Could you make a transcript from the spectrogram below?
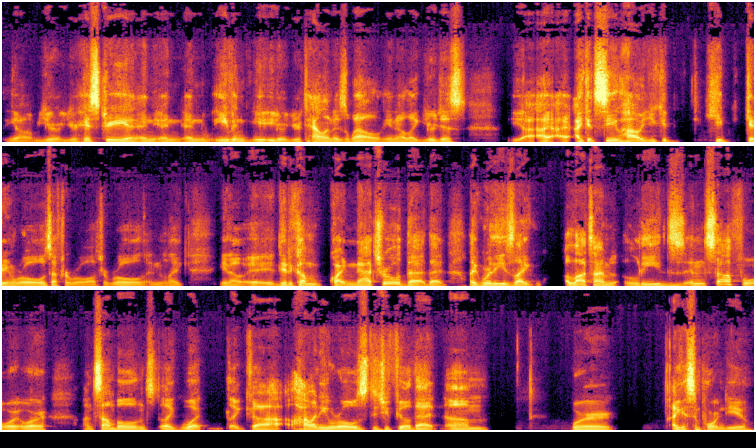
you know your your history and and and even your your talent as well. You know, like you're just I I, could see how you could keep getting roles after role after role and like you know it did it come quite natural that that like were these like a lot of times leads and stuff or or ensemble and like what like uh how many roles did you feel that um were i guess important to you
